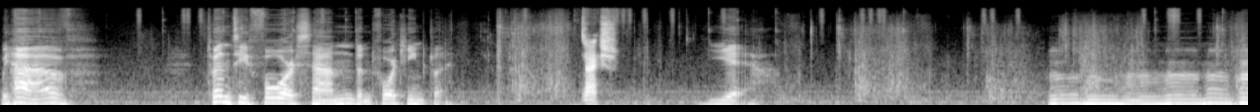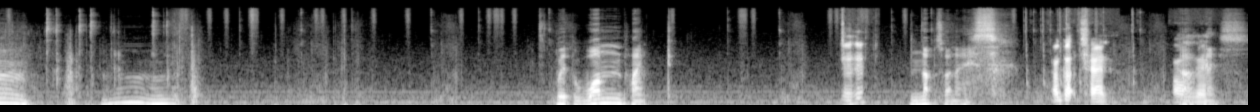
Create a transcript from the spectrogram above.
We have 24 sand and 14 clay. Nice. Yeah. With one plank. Mhm. Not so nice. I've got ten. on me. nice.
